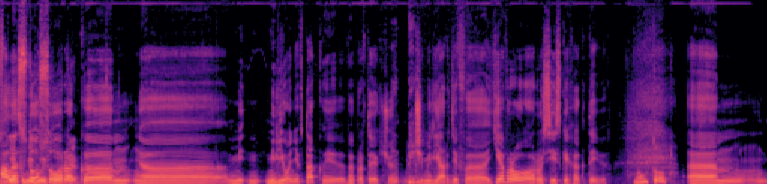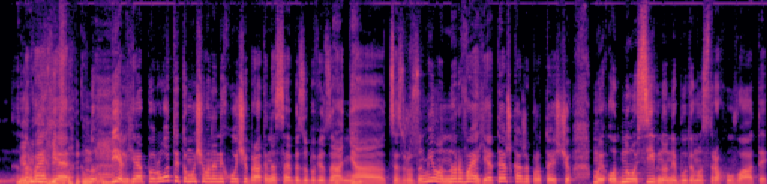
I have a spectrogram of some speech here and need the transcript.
Але безпекові 140 виклики. е, м, е, мільйонів, так виправте, якщо чи мільярдів е, євро російських активів. Ну так. Ем, Норвегія, ну, Бельгія проти, тому що вона не хоче брати на себе зобов'язання. Це зрозуміло. Норвегія теж каже про те, що ми одноосібно не будемо страхувати.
